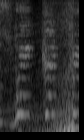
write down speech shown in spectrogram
Cause we could be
